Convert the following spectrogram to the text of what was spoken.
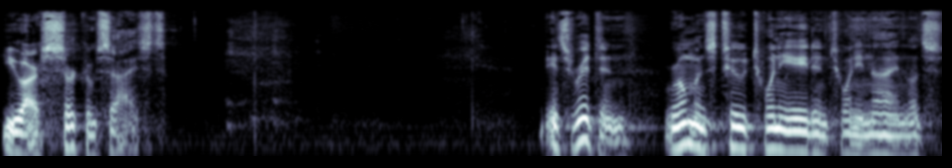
you are circumcised. It's written, Romans 2 28 and 29. Let's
